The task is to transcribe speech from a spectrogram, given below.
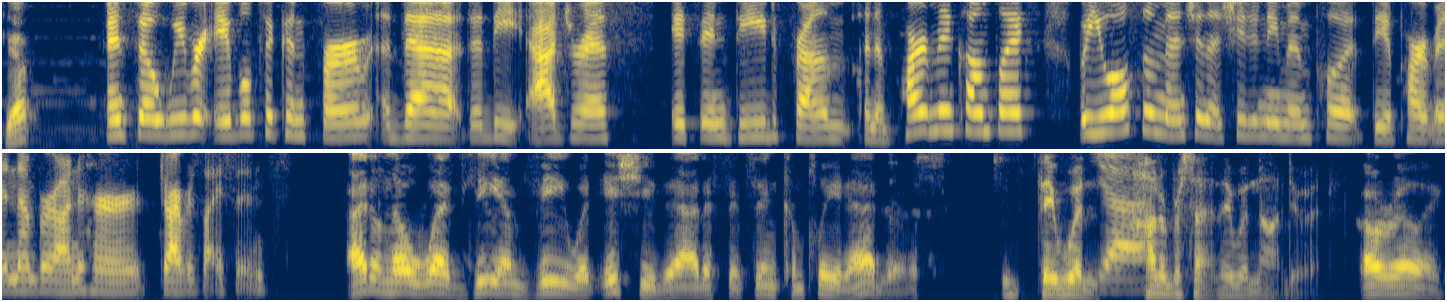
Yep. And so we were able to confirm that the address, it's indeed from an apartment complex, but you also mentioned that she didn't even put the apartment number on her driver's license. I don't know what DMV would issue that if it's incomplete address. They wouldn't. Yeah. 100% they would not do it. Oh, really?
